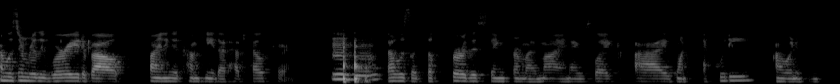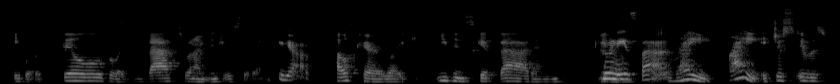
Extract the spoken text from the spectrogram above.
I wasn't really worried about finding a company that had healthcare hmm that was like the furthest thing from my mind. I was like, I want equity. I want to be able to build. Like that's what I'm interested in. Yeah. Healthcare, like you can skip that, and Who know, needs that? Right, right. It just it was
